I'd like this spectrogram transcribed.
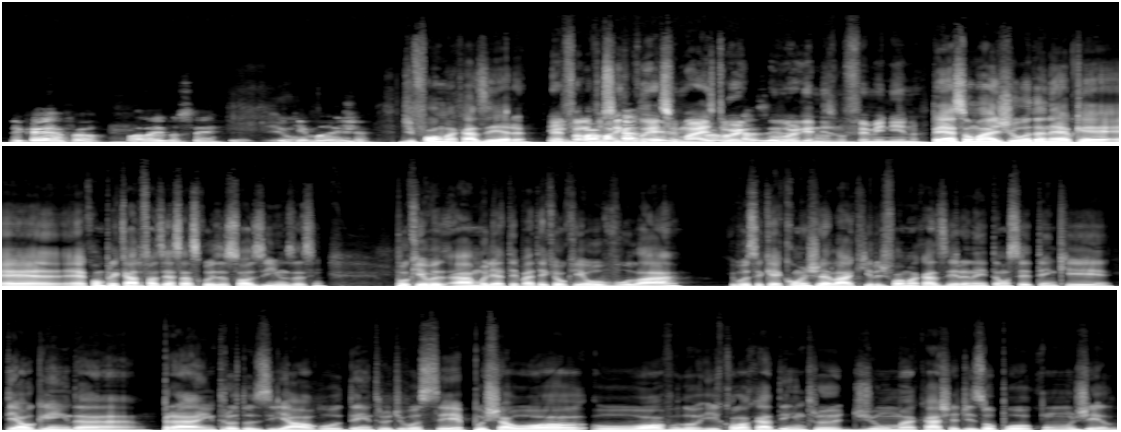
Explica aí, Rafael. Fala aí você. Eu? Que manja. De forma caseira. É, Sim, fala forma você que conhece caseira, mais do or- caseira, o organismo feminino. Peça uma ajuda, né? Porque é, é, é complicado fazer essas coisas sozinhos, assim. Porque a mulher vai ter que o quê? Ovular e você quer congelar aquilo de forma caseira, né? Então você tem que ter alguém da para introduzir algo dentro de você, puxar o, ó- o óvulo e colocar dentro de uma caixa de isopor com gelo.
